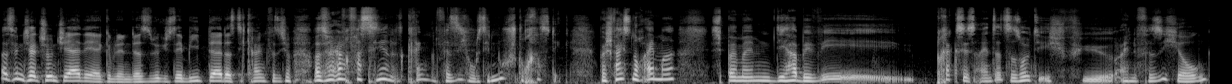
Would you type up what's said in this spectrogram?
Das finde ich halt schon schade, Herr Geblin. Das ist wirklich sehr bitter, dass die Krankenversicherung. Aber es ist einfach faszinierend, dass Krankenversicherung, das ist ja nur Stochastik. Weil ich weiß noch einmal, ich bei meinem DHBW-Praxiseinsatz, da sollte ich für eine Versicherung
